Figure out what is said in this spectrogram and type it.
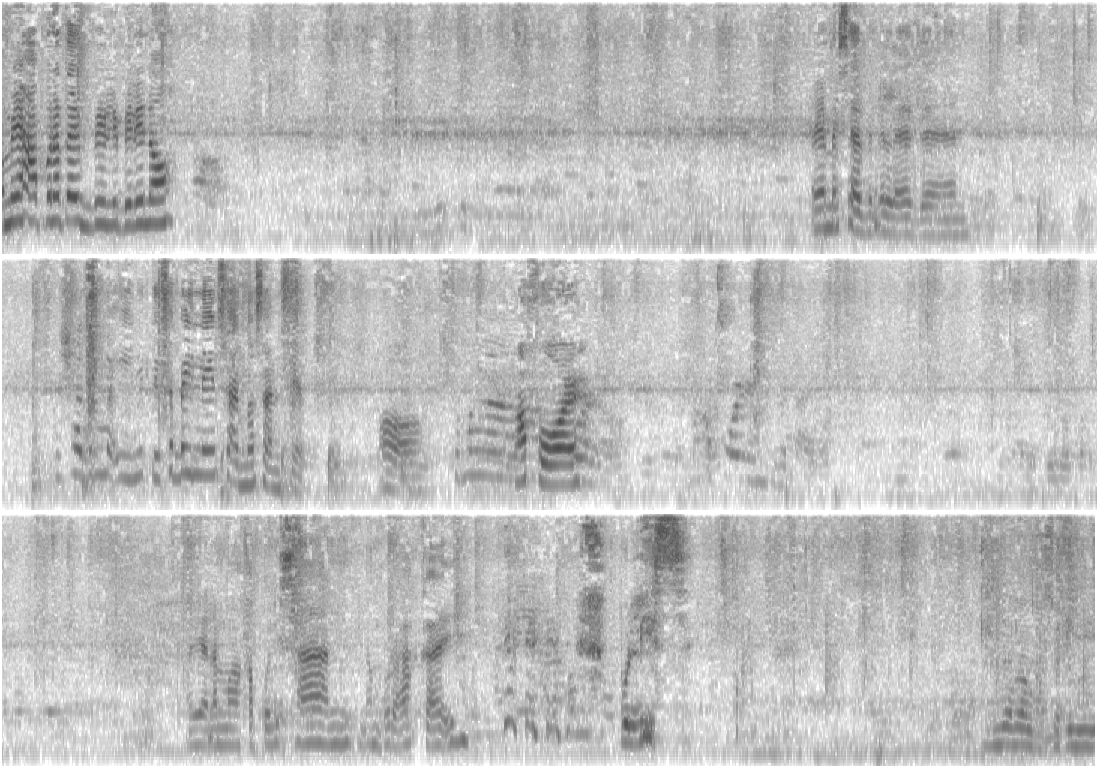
Mamaya hapon na tayo bili-bili, no? Ayan, may 7-Eleven. Masyadong mainit eh. Sabay na yun sa ano, sunset. Oo. Sa mga... Mga 4. Mga foreign na tayo. Ayan ang mga kapulisan ng Boracay. Pulis. Yun naman gusto ko ni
